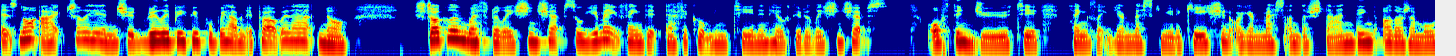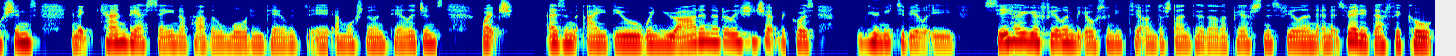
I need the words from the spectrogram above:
It's not actually, and should really be people be having to put up with that? No. Struggling with relationships. So you might find it difficult maintaining healthy relationships, often due to things like your miscommunication or your misunderstanding others' emotions. And it can be a sign of having low intelli- eh, emotional intelligence, which isn't ideal when you are in a relationship because you need to be able to say how you're feeling, but you also need to understand how the other person is feeling. And it's very difficult,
